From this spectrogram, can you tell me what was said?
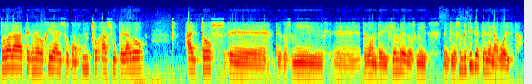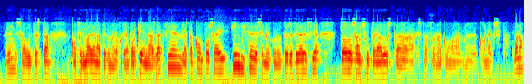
Toda la tecnología en su conjunto ha superado altos eh, de 2000, eh, perdón, de diciembre de 2022. En principio tiene la vuelta. ¿eh? Esa vuelta está confirmada en la tecnología. Porque en Nasdaq 100, Nasdaq Composite, índice de semiconductores de Filadelfia, todos han superado esta, esta zona con, eh, con éxito. Bueno,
